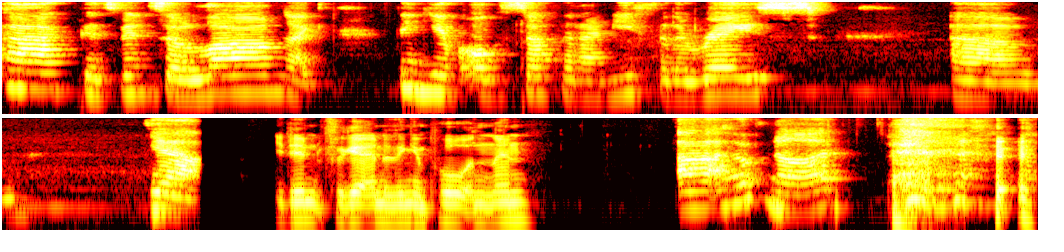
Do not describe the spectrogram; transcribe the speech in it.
pack. It's been so long, like thinking of all the stuff that I need for the race um, yeah. You didn't forget anything important then? Uh, I hope not.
